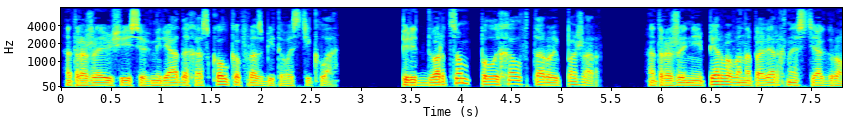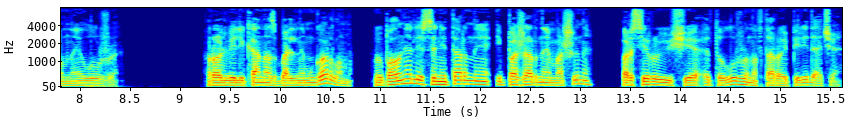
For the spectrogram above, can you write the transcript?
отражающееся в мириадах осколков разбитого стекла. Перед дворцом полыхал второй пожар, отражение первого на поверхности огромной лужи. Роль великана с больным горлом выполняли санитарные и пожарные машины, форсирующие эту лужу на второй передаче.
